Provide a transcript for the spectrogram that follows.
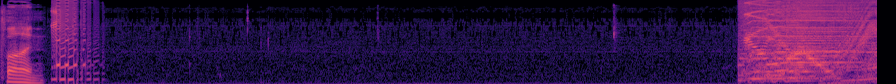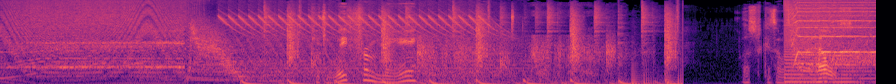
Fun. Get away from me. Must because I was out of health.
